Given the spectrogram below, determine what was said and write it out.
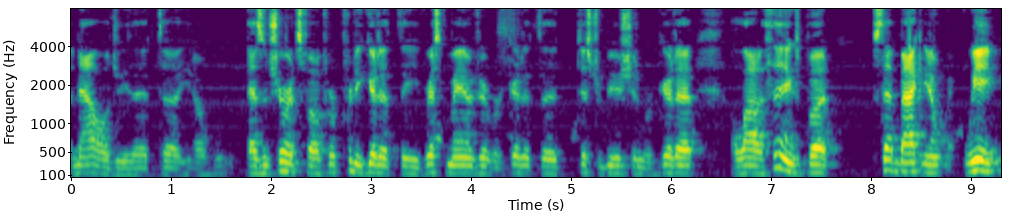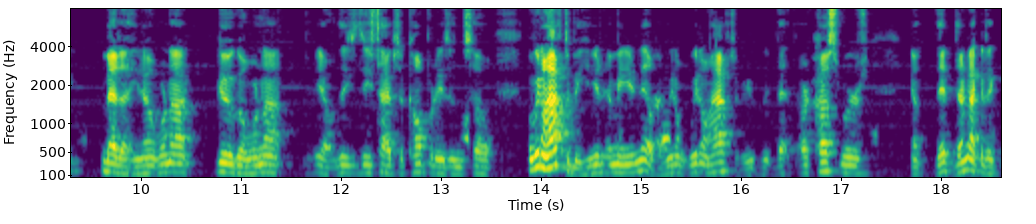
analogy that uh, you know, as insurance folks, we're pretty good at the risk management, we're good at the distribution, we're good at a lot of things. But step back, you know, we ain't Meta, you know, we're not Google, we're not you know these these types of companies, and so, but we don't have to be. I mean, you nailed it. We don't we don't have to be. That our customers, you know, they, they're not going to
